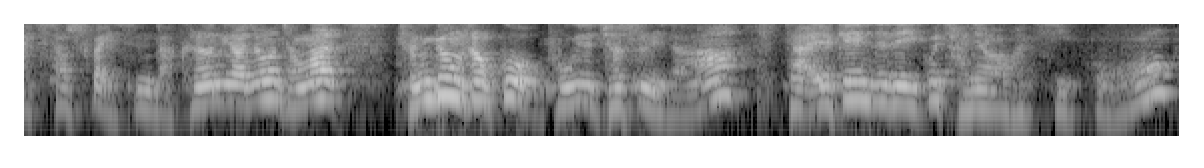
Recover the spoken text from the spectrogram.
같이 살 수가 있습니다. 그런 가정은 정말 존경스럽고 보기도 좋습니다. 자 이렇게 이제 돼 있고 자녀와 같이 있고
